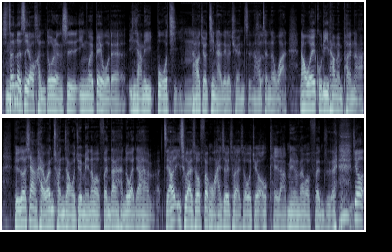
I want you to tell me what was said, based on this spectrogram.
真的是有很多人是因为被我的影响力波及，然后就进来这个圈子，然后真的玩。然后我也鼓励他们喷啊，比如说像海湾船长，我觉得没那么分，但很多玩家只要一出来说分，我还是会出来说，我觉得 OK 啦，没有那么分之类。就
